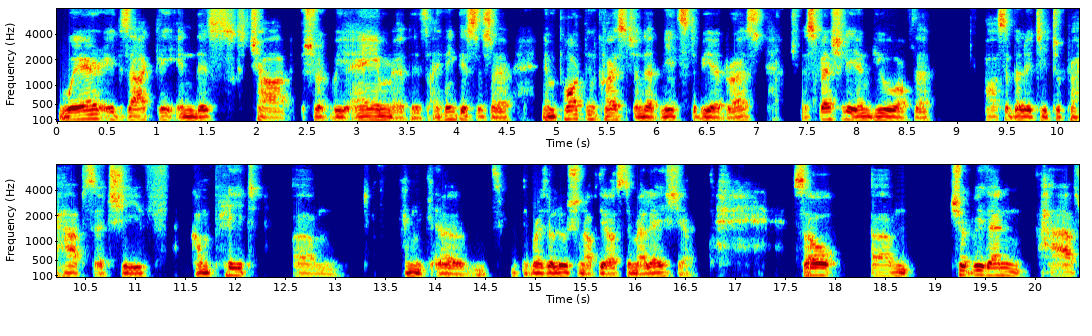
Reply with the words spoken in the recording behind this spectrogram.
where exactly in this chart should we aim at this? I think this is a, an important question that needs to be addressed especially in view of the possibility to perhaps achieve complete um, uh, resolution of the osteomalacia. So, um, should we then have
